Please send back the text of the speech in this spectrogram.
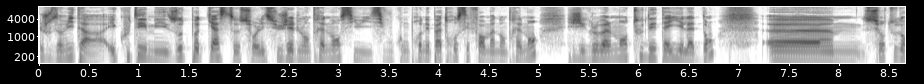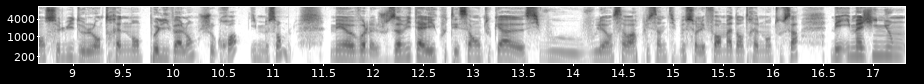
je vous invite à écouter mes autres podcasts sur les sujets de l'entraînement si, si vous comprenez pas trop ces formats d'entraînement. J'ai globalement tout détaillé là-dedans. surtout dans celui de l'entraînement polyvalent, je crois, il me semble. Mais voilà, je vous invite à aller écouter ça en tout cas si vous voulez en savoir plus un petit peu sur les formats d'entraînement, tout ça. Mais imaginons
